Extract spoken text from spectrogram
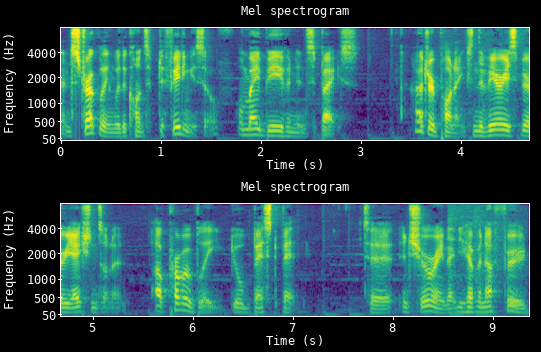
and struggling with the concept of feeding yourself, or maybe even in space, hydroponics and the various variations on it are probably your best bet to ensuring that you have enough food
